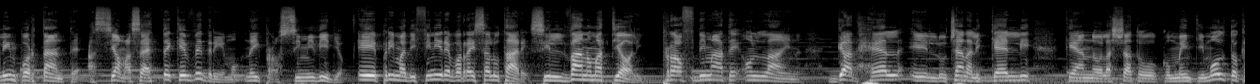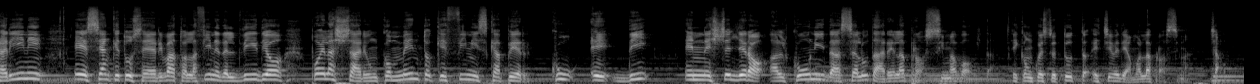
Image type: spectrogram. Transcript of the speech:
L'importante assioma 7 che vedremo nei prossimi video. E prima di finire vorrei salutare Silvano Mattioli, prof di mate online, God Hell e Luciana Licchelli che hanno lasciato commenti molto carini e se anche tu sei arrivato alla fine del video puoi lasciare un commento che finisca per Q e D e ne sceglierò alcuni da salutare la prossima volta. E con questo è tutto e ci vediamo alla prossima. Ciao!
